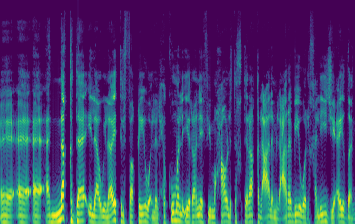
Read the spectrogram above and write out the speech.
آه، آه، آه، النقد إلى ولاية الفقيه وإلى الحكومة الإيرانية في محاولة اختراق العالم العربي والخليجي أيضا.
